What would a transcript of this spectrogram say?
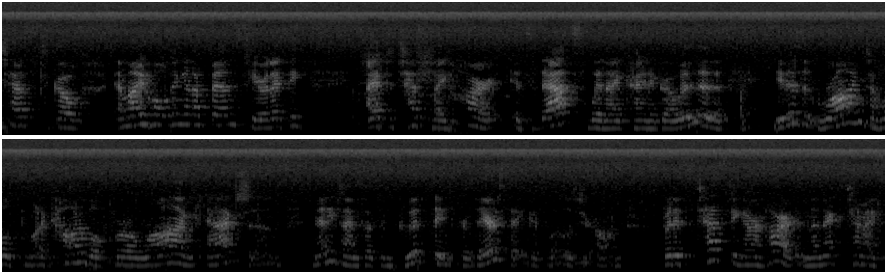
test to go, am I holding an offense here? And I think I have to test my heart. Is that's when I kind of go, Ugh. it isn't wrong to hold someone accountable for a wrong action. Many times that's a good thing for their sake as well as your own. But it's testing our heart, and the next time I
